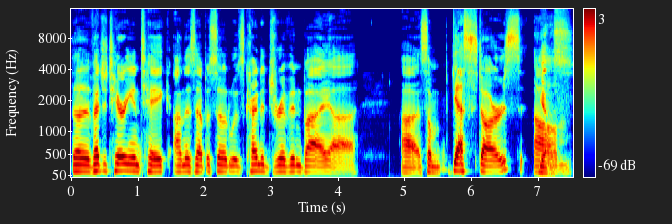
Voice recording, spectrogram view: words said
the vegetarian take on this episode was kind of driven by uh, uh, some guest stars. Um, yes.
